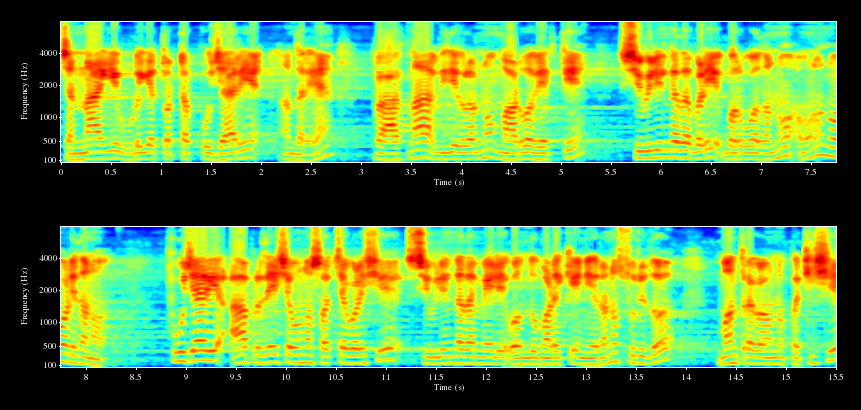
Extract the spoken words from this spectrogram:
ಚೆನ್ನಾಗಿ ಉಡುಗೆ ತೊಟ್ಟ ಪೂಜಾರಿ ಅಂದರೆ ಪ್ರಾರ್ಥನಾ ವಿಧಿಗಳನ್ನು ಮಾಡುವ ವ್ಯಕ್ತಿ ಶಿವಲಿಂಗದ ಬಳಿ ಬರುವುದನ್ನು ಅವನು ನೋಡಿದನು. ಪೂಜಾರಿ ಆ ಪ್ರದೇಶವನ್ನು ಸ್ವಚ್ಛಗೊಳಿಸಿ ಶಿವಲಿಂಗದ ಮೇಲೆ ಒಂದು ಮಡಕೆ ನೀರನ್ನು ಸುರಿದು ಮಂತ್ರಗಳನ್ನು ಪಠಿಸಿ,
